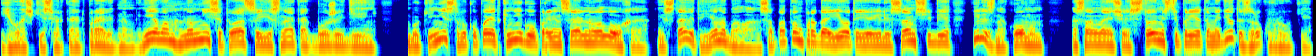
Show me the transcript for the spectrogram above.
Его очки сверкают праведным гневом, но мне ситуация ясна, как божий день. Букинист выкупает книгу у провинциального лоха и ставит ее на баланс, а потом продает ее или сам себе, или знакомым. Основная часть стоимости при этом идет из рук в руки.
